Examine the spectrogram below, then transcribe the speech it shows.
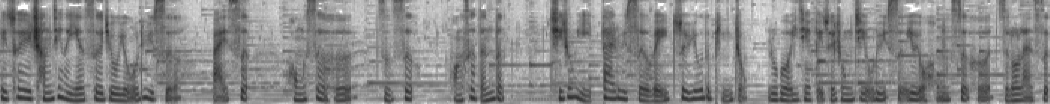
翡翠常见的颜色就有绿色、白色、红色和紫色、黄色等等，其中以带绿色为最优的品种。如果一件翡翠中既有绿色又有红色和紫罗兰色，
